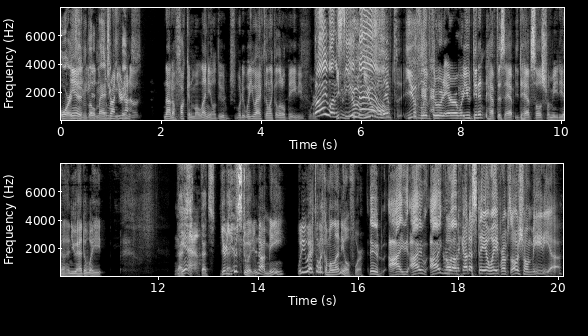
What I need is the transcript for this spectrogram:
origin little magic Imran, things. you're not a, not a fucking millennial, dude. What, what are you acting like a little baby for? but I want to you, see you, it now. You've lived, you've lived through an era where you didn't have to have, to have social media and you had to wait. That's, yeah. that's You're that's- used to it. You're not me. What are you acting like a millennial for? dude. I I I grew Oh, up I gotta stay away from social media.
